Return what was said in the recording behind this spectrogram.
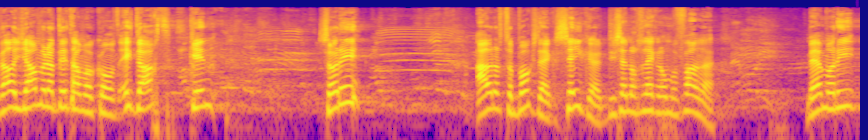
Wel jammer dat dit allemaal komt. Ik dacht, kind... Sorry? Out of the box denken, zeker. Die zijn nog lekker onbevangen. Memory?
